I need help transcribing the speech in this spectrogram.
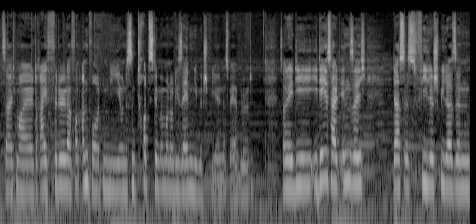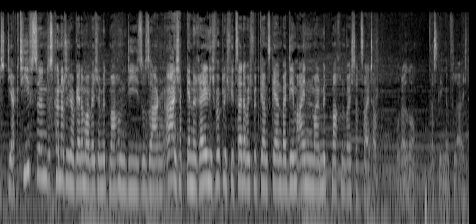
sag ich mal, drei Viertel davon antworten nie und es sind trotzdem immer nur dieselben, die mitspielen. Das wäre ja blöd. Sondern die Idee ist halt in sich, dass es viele Spieler sind, die aktiv sind. Es können natürlich auch gerne mal welche mitmachen, die so sagen, ah, ich habe generell nicht wirklich viel Zeit, aber ich würde ganz gern bei dem einen mal mitmachen, weil ich da Zeit habe. Oder so. Das ginge vielleicht.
